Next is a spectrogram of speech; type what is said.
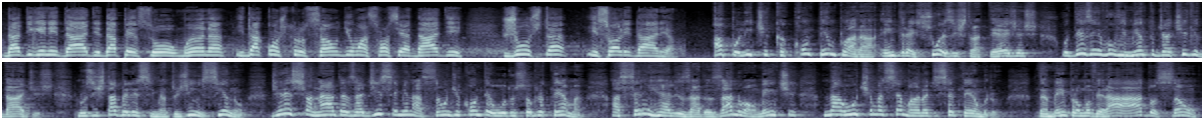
da dignidade da pessoa humana e da construção de uma sociedade justa e solidária. A política contemplará, entre as suas estratégias, o desenvolvimento de atividades nos estabelecimentos de ensino direcionadas à disseminação de conteúdos sobre o tema, a serem realizadas anualmente na última semana de setembro. Também promoverá a adoção,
